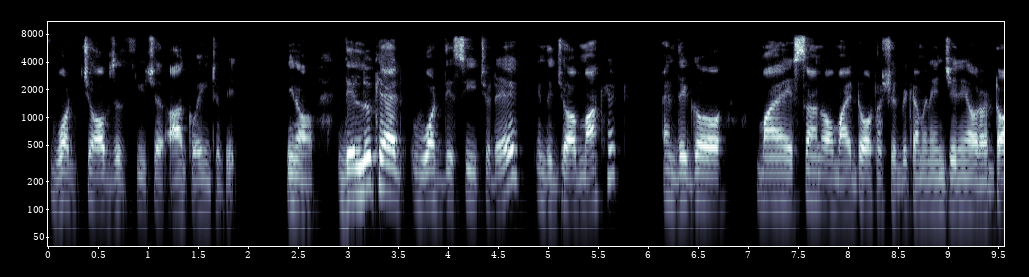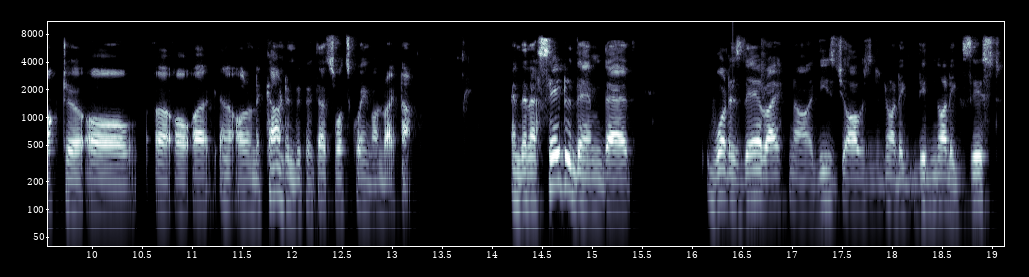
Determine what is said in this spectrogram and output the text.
what jobs of the future are going to be. You know, they look at what they see today in the job market and they go, my son or my daughter should become an engineer or a doctor or, uh, or, uh, or an accountant because that's what's going on right now. And then I say to them that what is there right now, these jobs did not, did not exist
